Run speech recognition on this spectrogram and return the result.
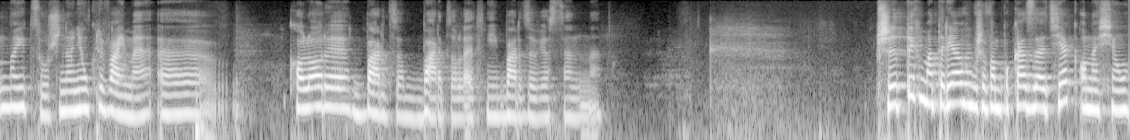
No i cóż, no nie ukrywajmy, e, kolory bardzo, bardzo letnie i bardzo wiosenne. Przy tych materiałach muszę Wam pokazać, jak one się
